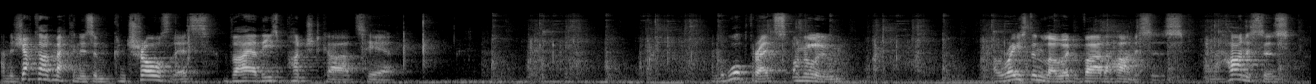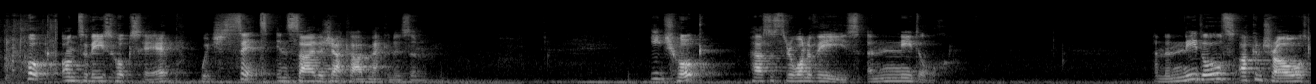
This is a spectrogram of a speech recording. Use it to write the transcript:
And the Jacquard mechanism controls this via these punched cards here. And the warp threads on the loom are raised and lowered via the harnesses. And the harnesses hook onto these hooks here, which sit inside the Jacquard mechanism. Each hook passes through one of these, a needle. And the needles are controlled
